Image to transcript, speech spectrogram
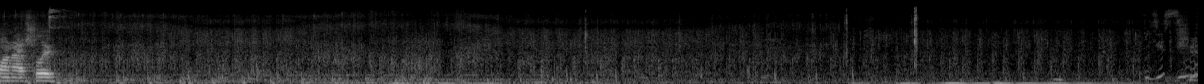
Come on, Ashley. Did you see me?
